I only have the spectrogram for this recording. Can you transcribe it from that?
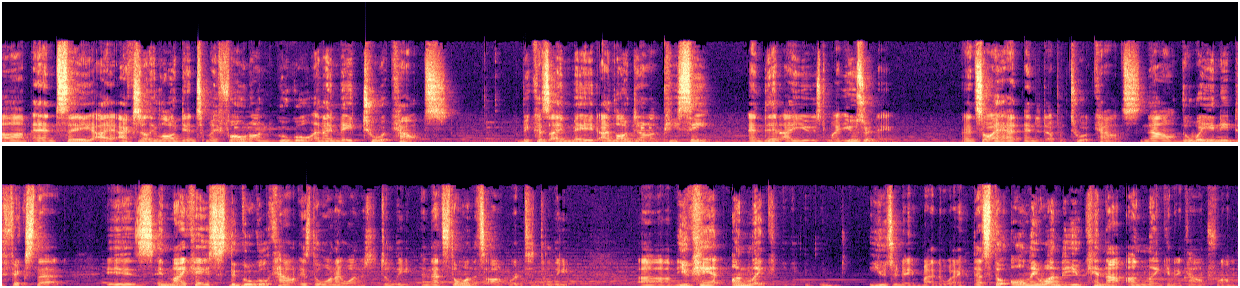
um, and say I accidentally logged into my phone on Google and I made two accounts because I made I logged in on PC and then I used my username, and so I had ended up with two accounts. Now, the way you need to fix that is, in my case, the Google account is the one I wanted to delete, and that's the one that's awkward to delete. Um, you can't unlink username, by the way. That's the only one that you cannot unlink an account from.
